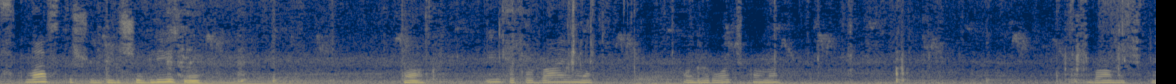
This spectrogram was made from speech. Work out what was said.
вкласти, щоб більше влізло. Так, і закладаємо огірочками баночки.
